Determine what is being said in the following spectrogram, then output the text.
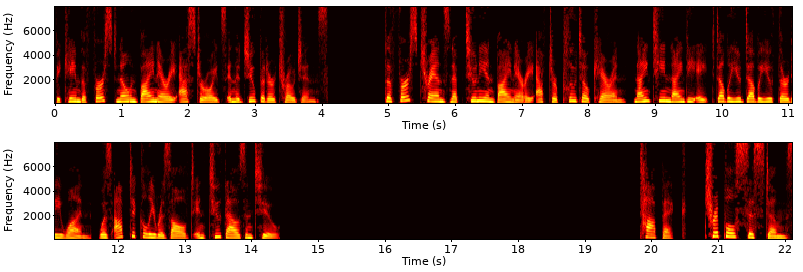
became the first known binary asteroids in the Jupiter Trojans. The first trans-Neptunian binary after Pluto-Charon, 1998 WW31, was optically resolved in 2002. Topic: Triple systems.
